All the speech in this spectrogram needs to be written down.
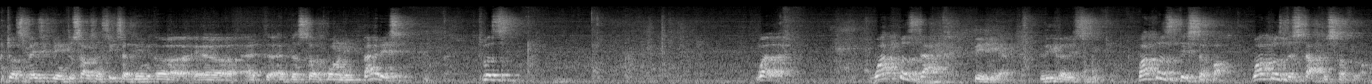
it was basically in 2006 at the, uh, uh, at, at the Sorbonne in Paris. It was, well, what was that period, legally speaking? What was this about? What was the status of law?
